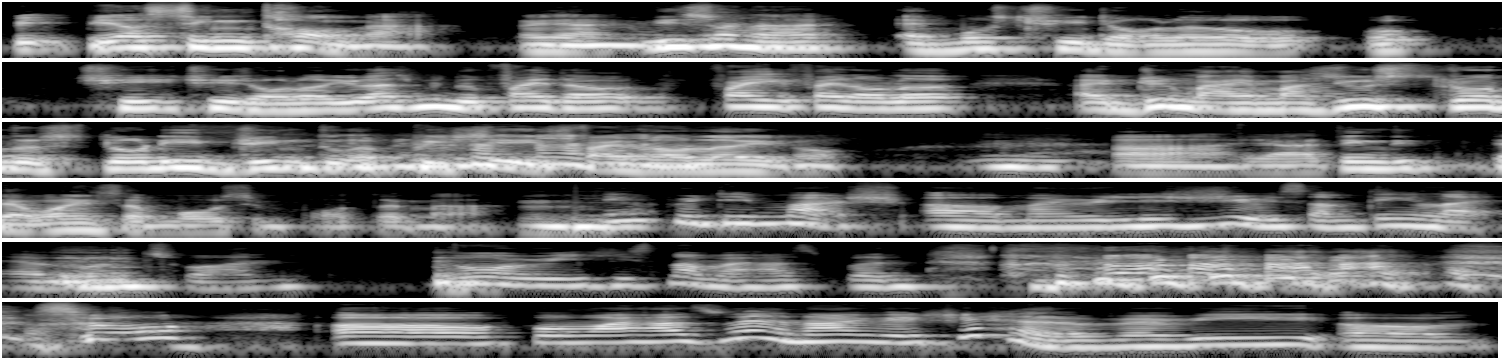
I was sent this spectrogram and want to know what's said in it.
比比较心痛啊。哎呀、Mm. this one ah at most three dollar oh, oh, three three dollar. You ask me to five dollar five five dollar. I drink my I must use straw to slowly drink to appreciate it's five dollar. You know. Mm. Ah yeah, I think th- that one is the most important lah. I Mm. think pretty much uh, my relationship is something like Evan's one. Don't worry, he's not my husband. so uh, for my husband and I, we actually had a very um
